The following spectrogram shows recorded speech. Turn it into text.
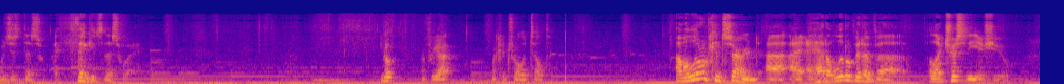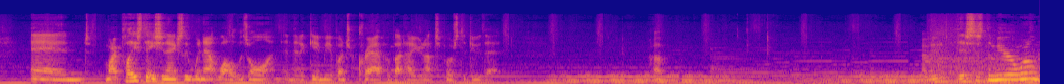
Which is this I think it's this way. Nope. I forgot my controller tilt. I'm a little concerned. Uh, I, I, had a little bit of a electricity issue, and my PlayStation actually went out while it was on, and then it gave me a bunch of crap about how you're not supposed to do that. Uh, I mean, this is the mirror world.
